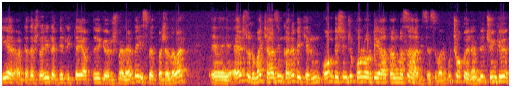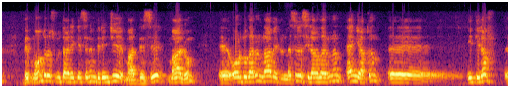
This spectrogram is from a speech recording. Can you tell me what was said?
diğer arkadaşlarıyla birlikte yaptığı görüşmelerde İsmet Paşa'da var. Ee, Erzurum'a Kazım Karabekir'in 15. Kolordu'ya atanması hadisesi var. Bu çok önemli çünkü Mondros Mütarekesi'nin birinci maddesi malum e, orduların lağvedilmesi ve silahlarının en yakın e, itilaf e,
